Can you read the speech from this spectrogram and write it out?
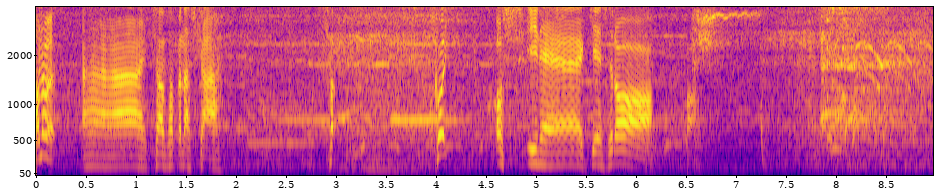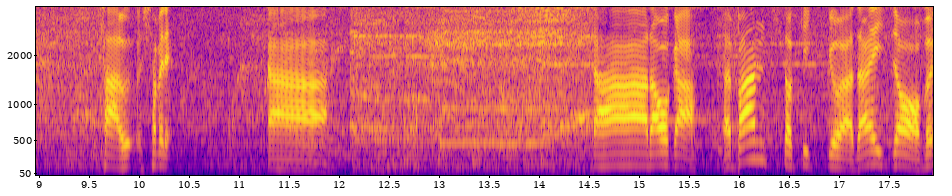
頼む。あーチャンスアップなしか。さ来い。よしいいね。ケンシロウ。さあうしゃべれ。あー。あーラオウかパンチとキックは大丈夫。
